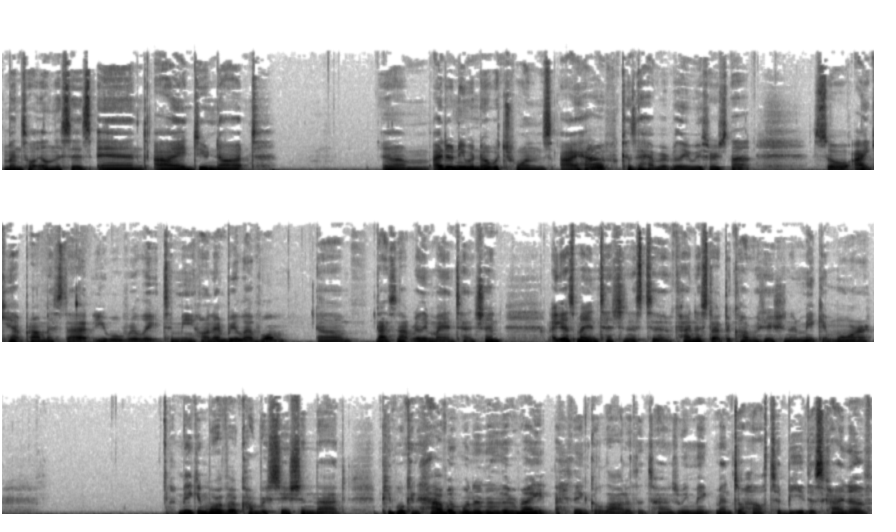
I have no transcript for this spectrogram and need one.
mental illnesses, and I do not. Um, I don't even know which ones I have because I haven't really researched that. So I can't promise that you will relate to me on every level. Um, that's not really my intention. I guess my intention is to kind of start the conversation and make it more make it more of a conversation that people can have with one another, right? I think a lot of the times we make mental health to be this kind of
